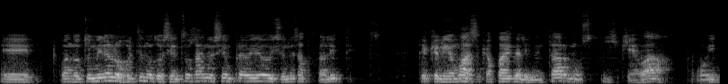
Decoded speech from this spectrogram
Eh, cuando tú miras los últimos 200 años siempre ha habido visiones apocalípticas, de que no íbamos a ser capaces de alimentarnos, y que va, hoy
